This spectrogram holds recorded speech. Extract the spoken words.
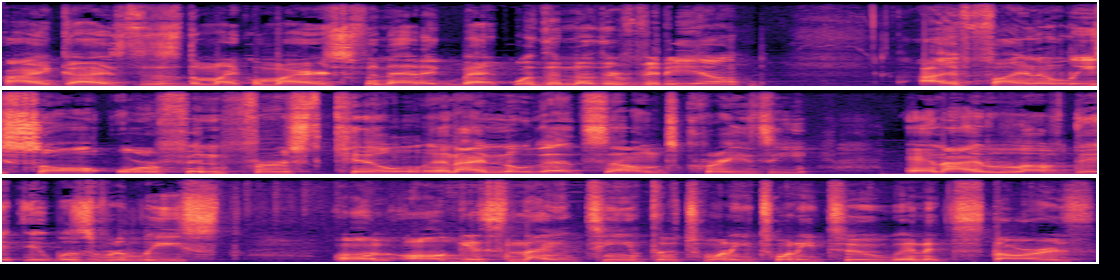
Hi guys, this is the Michael Myers Fanatic back with another video. I finally saw Orphan First Kill and I know that sounds crazy and I loved it. It was released on August 19th of 2022 and it stars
